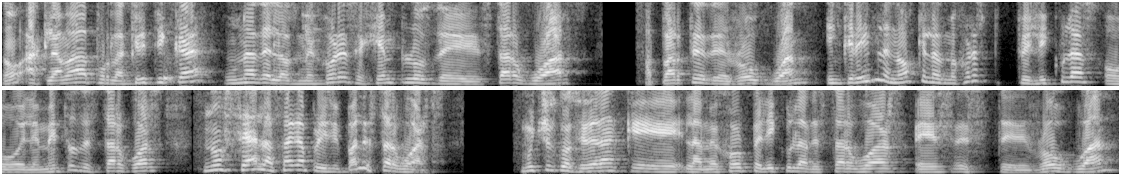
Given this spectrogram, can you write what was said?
¿no? Aclamada por la crítica, una de los mejores ejemplos de Star Wars, aparte de Rogue One. Increíble, ¿no? Que las mejores películas o elementos de Star Wars no sea la saga principal de Star Wars. Muchos consideran que la mejor película de Star Wars es este Rogue One,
